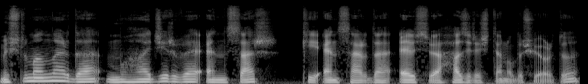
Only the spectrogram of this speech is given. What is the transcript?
Müslümanlar da muhacir ve ensar ki ensarda Evs ve Hazreç'ten oluşuyordu.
